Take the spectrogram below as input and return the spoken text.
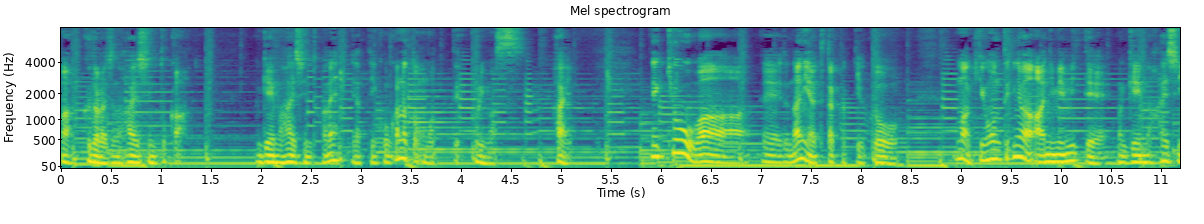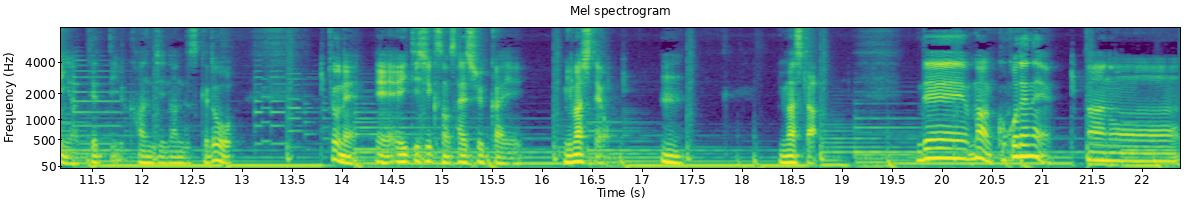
まあ、クドラジの配信とか、ゲーム配信とかね、やっていこうかなと思っております。はい。で、今日は、えーと何やってたかっていうと、まあ、基本的にはアニメ見て、まあ、ゲーム配信やってっていう感じなんですけど、今日ね、えー86の最終回見ましたよ。うん。見ました。で、まあ、ここでね、あの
